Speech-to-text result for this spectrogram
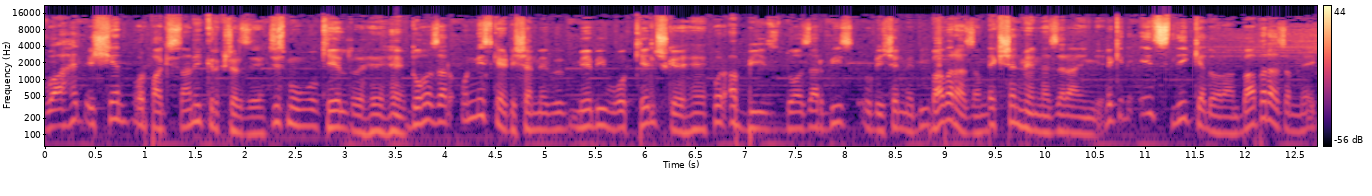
واحد ایشین اور پاکستانی کرکٹرز ہیں، جس میں وہ کھیل رہے ہیں۔ دو ہزار انیس کے ایڈیشن میں بھی وہ کھیل چکے ہیں اور اب بھی دو ہزار بیس ایڈیشن میں بھی بابر اعظم ایکشن میں نظر آئیں گے۔ لیکن اس لیگ کے دوران بابر اعظم نے ایک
